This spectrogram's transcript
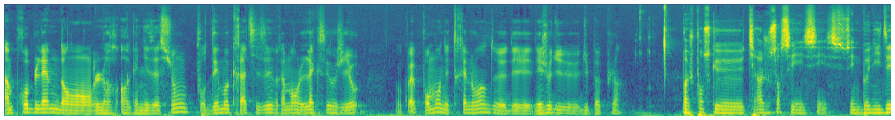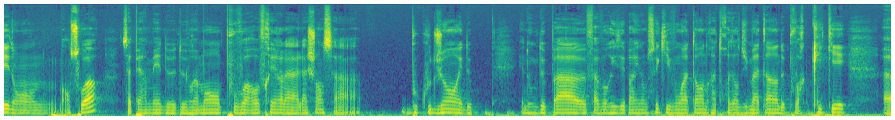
un problème dans leur organisation pour démocratiser vraiment l'accès aux JO. Donc ouais, pour moi, on est très loin de- des, des jeux du, du peuple. hein. Moi, je pense que tirage au sort, c'est une bonne idée dans- en soi. Ça permet de, de vraiment pouvoir offrir la, la chance à beaucoup de gens et, de, et donc de pas euh, favoriser, par exemple, ceux qui vont attendre à 3h du matin, de pouvoir cliquer euh,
